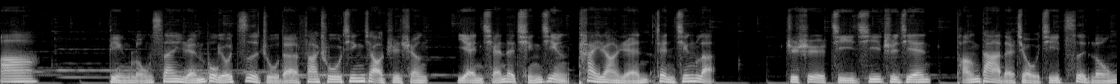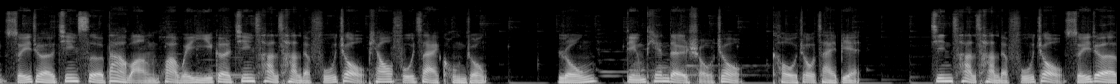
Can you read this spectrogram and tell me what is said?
啊！顶龙三人不由自主地发出惊叫之声，眼前的情境太让人震惊了。只是几息之间，庞大的九级刺龙随着金色大网化为一个金灿灿的符咒，漂浮在空中。融顶天的手咒。口咒在变，金灿灿的符咒随着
